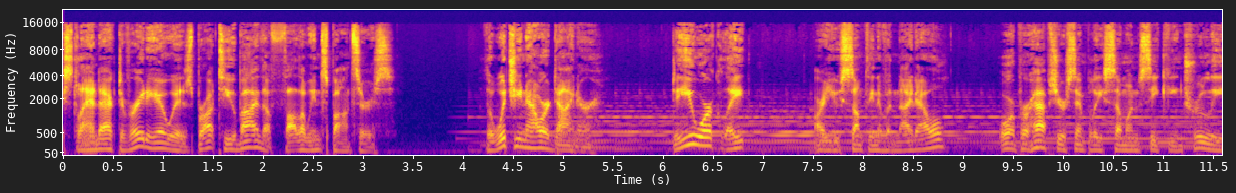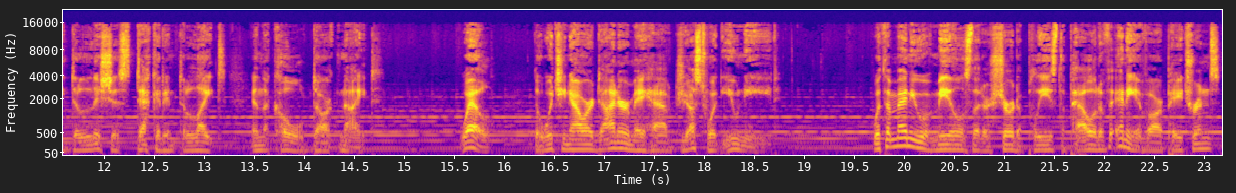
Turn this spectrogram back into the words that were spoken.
Wasteland Active Radio is brought to you by the following sponsors The Witching Hour Diner. Do you work late? Are you something of a night owl? Or perhaps you're simply someone seeking truly delicious, decadent delight in the cold, dark night. Well, the Witching Hour Diner may have just what you need. With a menu of meals that are sure to please the palate of any of our patrons,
